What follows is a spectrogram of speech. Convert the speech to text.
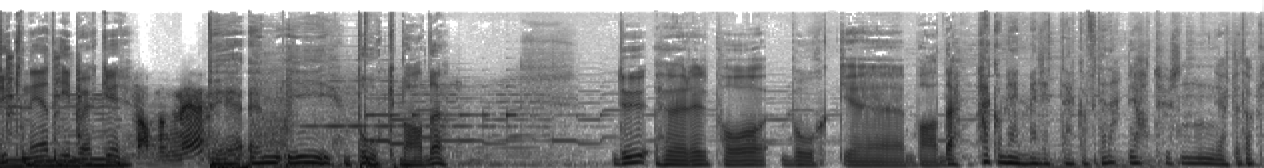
Dykk ned i bøker. BMI Bokbadet. Du hører på Bokbadet. Her kommer jeg inn med litt eh, kaffe til deg. Ja, tusen hjertelig takk.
